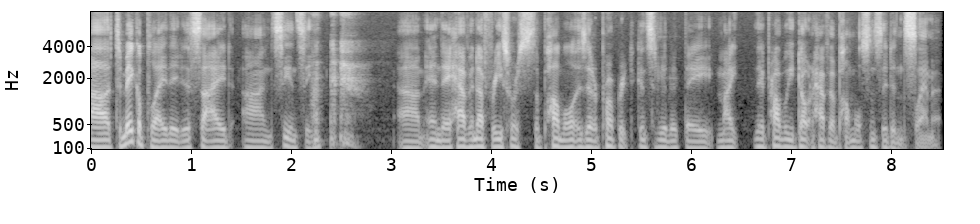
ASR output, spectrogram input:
uh, to make a play, they decide on CNC, um, and they have enough resources to pummel. Is it appropriate to consider that they might, they probably don't have the pummel since they didn't slam it?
